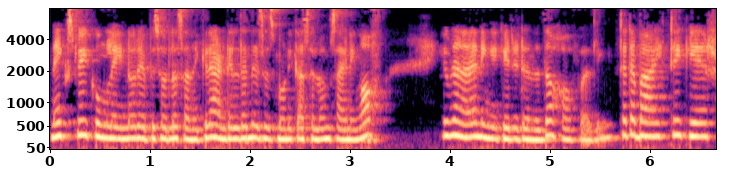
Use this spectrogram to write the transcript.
நெக்ஸ்ட் வீக் உங்களை இன்னொரு எபிசோடில் சந்திக்கிறேன். Until then this is Monika Selvam signing off இவ்வளோ நேரம் நீங்கள் கேட்டுட்டு இருந்தது ஹாஃப் வர்லிங் டட்டா பாய் டேக் கேர்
